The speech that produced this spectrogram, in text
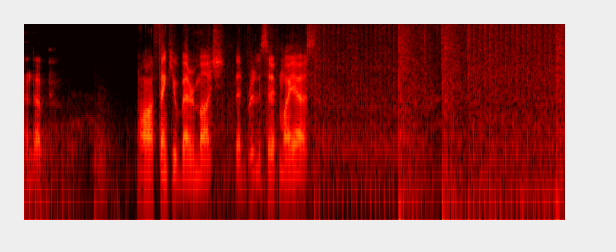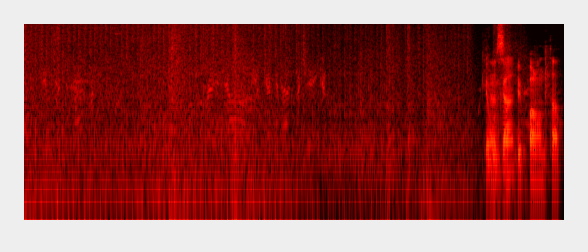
Stand up. Oh, thank you very much. That really saved my ass. Okay, we There's some got. people on top.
